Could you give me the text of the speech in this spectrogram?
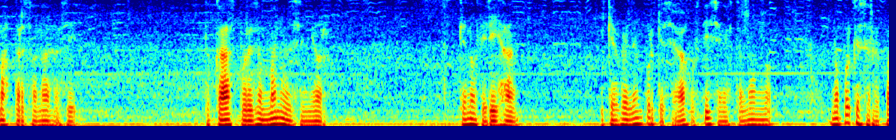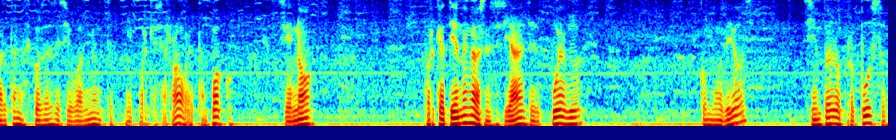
más personas así, tocadas por esa mano del Señor, que nos dirijan y que velen porque se haga justicia en este mundo, no porque se repartan las cosas desigualmente, ni porque se robe tampoco, sino porque atiendan a las necesidades del pueblo como Dios siempre lo propuso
